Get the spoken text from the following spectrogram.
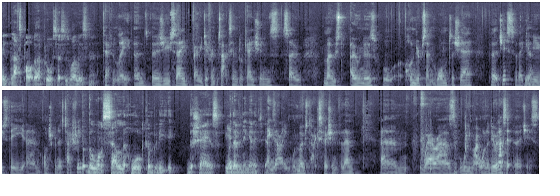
And, and that's part of that process as well, isn't it? Definitely, and as you say, very different tax implications. So, most owners will 100% want a share purchase, so they can Yeah. use the um, entrepreneur's tax relief. But they'll want to sell the whole company, the shares with everything in it. Yeah. Exactly, we're most tax efficient for them. Um, whereas we might want to do an asset purchase,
